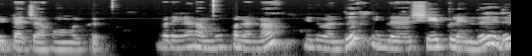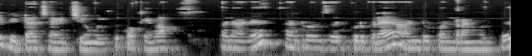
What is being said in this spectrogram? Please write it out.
டிட்டாச் ஆகும் உங்களுக்கு. பார்த்தீங்கன்னா நான் மூவ் பண்ணேன்னா இது வந்து இந்த ஷேப்லேருந்து இது டிட்டாச் ஆகிடுச்சு உங்களுக்கு. ஓகேவா இப்போ நான் கண்ட்ரோல் செட் கொடுக்குறேன். அண்டு பண்ணுறேன் உங்களுக்கு.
